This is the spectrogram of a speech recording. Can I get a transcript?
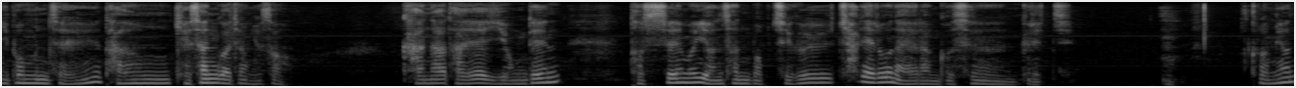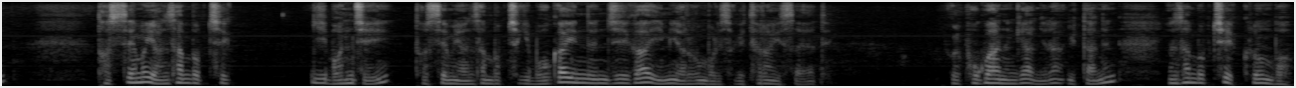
이번 문제 다음 계산 과정에서 가나다에 이용된 덧셈의 연산 법칙을 차례로 나열한 것은 그랬지. 음. 그러면 덧셈의 연산 법칙이 뭔지, 덧셈의 연산 법칙이 뭐가 있는지가 이미 여러분 머릿속에 들어 있어야 돼. 이걸 보고 하는 게 아니라 일단은 연산 법칙, 그럼 뭐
